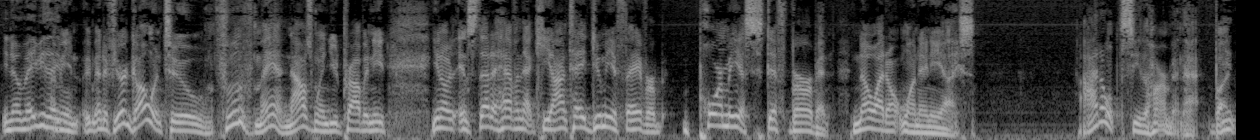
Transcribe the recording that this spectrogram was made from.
You know, maybe they I mean, I mean, if you're going to, phew, man, now's when you'd probably need, you know, instead of having that Chianti, do me a favor, pour me a stiff bourbon. No, I don't want any ice. I don't see the harm in that, but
